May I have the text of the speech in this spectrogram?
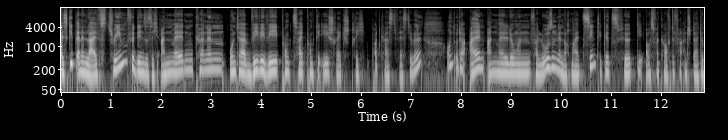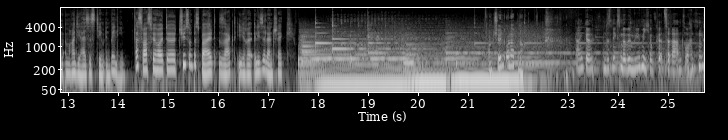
es gibt einen Livestream, für den Sie sich anmelden können unter www.zeit.de-podcastfestival. Und unter allen Anmeldungen verlosen wir nochmal zehn Tickets für die ausverkaufte Veranstaltung im Radialsystem in Berlin. Das war's für heute. Tschüss und bis bald, sagt Ihre Elise Landscheck. Und schönen Urlaub noch. Danke. Und das nächste Mal bemühe ich mich um kürzere Antworten.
